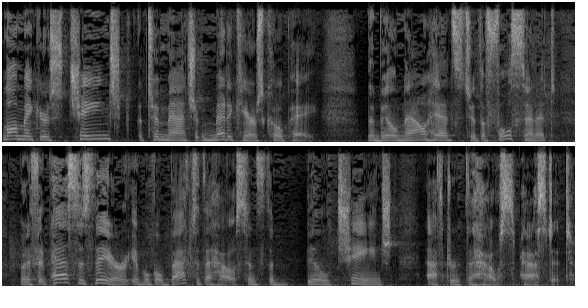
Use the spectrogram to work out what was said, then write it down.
lawmakers changed to match Medicare's copay. The bill now heads to the full Senate, but if it passes there, it will go back to the House since the bill changed after the House passed it.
